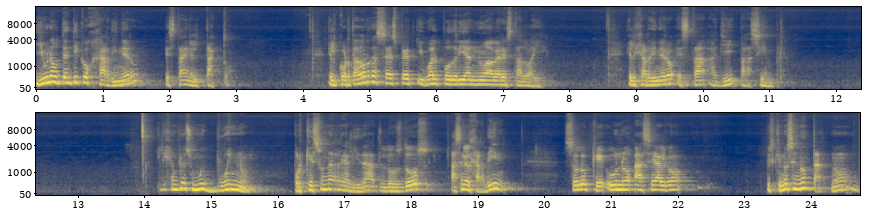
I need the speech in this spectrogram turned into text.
y un auténtico jardinero está en el tacto. El cortador de césped igual podría no haber estado ahí. El jardinero está allí para siempre. El ejemplo es muy bueno porque es una realidad. Los dos hacen el jardín, solo que uno hace algo pues que no se nota, ¿no?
